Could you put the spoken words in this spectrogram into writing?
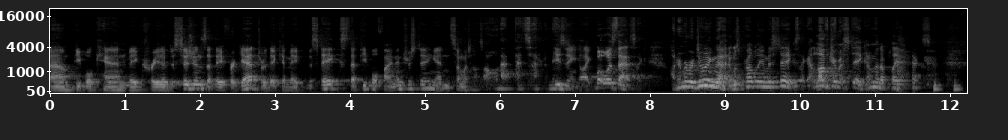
Um, people can make creative decisions that they forget, or they can make mistakes that people find interesting. And someone tells, "Oh, that that sounded amazing!" Like, what was that? It's like, I remember doing that. It was probably a mistake. It's like, I loved your mistake. I'm going to play next.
